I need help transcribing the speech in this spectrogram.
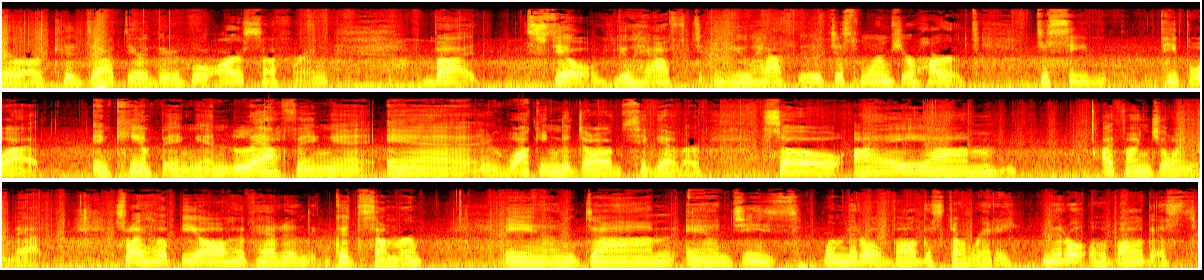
there are kids out there who are suffering. But still, you have to, you have to, it just warms your heart to see people out and camping and laughing and, walking the dogs together. So I, um, I find joy in that. So I hope you all have had a good summer and um, and geez, we're middle of August already, middle of August.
